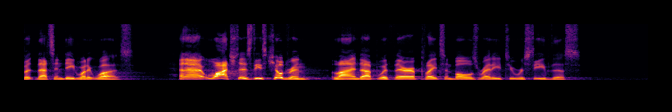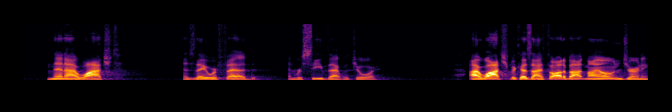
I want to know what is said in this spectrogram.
but that's indeed what it was. And I watched as these children lined up with their plates and bowls ready to receive this. And then I watched as they were fed and received that with joy. I watched because I thought about my own journey.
